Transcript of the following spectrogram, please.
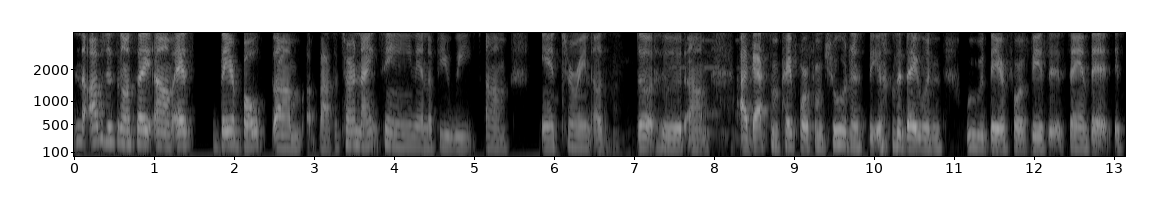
No, I was just gonna say, um, as they're both um, about to turn 19 in a few weeks, um, entering adulthood. Um, I got some paperwork from Children's the other day when we were there for a visit, saying that it's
